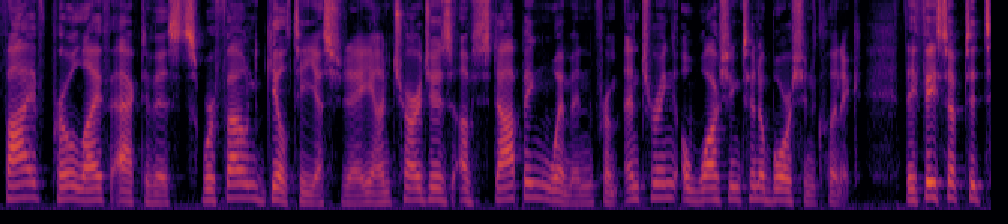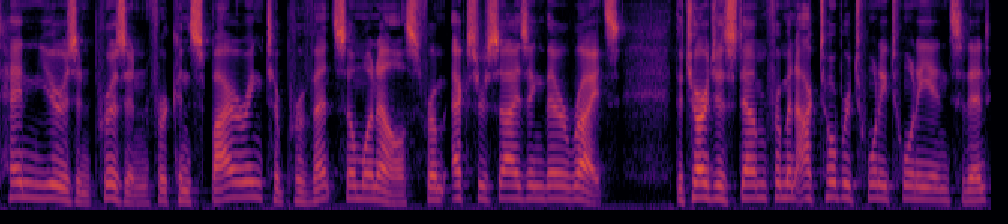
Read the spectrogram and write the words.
Five pro life activists were found guilty yesterday on charges of stopping women from entering a Washington abortion clinic. They face up to 10 years in prison for conspiring to prevent someone else from exercising their rights. The charges stem from an October 2020 incident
